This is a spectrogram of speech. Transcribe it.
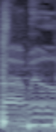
I'll keep you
